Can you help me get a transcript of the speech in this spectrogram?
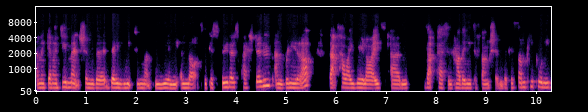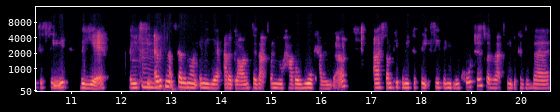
and again, I do mention the daily, weekly, monthly, yearly a lot because through those questions and bringing it up, that's how I realize um, that person, how they need to function. Because some people need to see the year, they need to mm. see everything that's going on in a year at a glance. So that's when you'll have a war calendar. Uh, some people need to th- see things in quarters, whether that's be because of their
